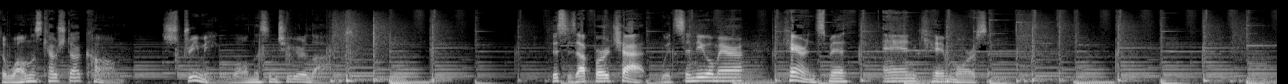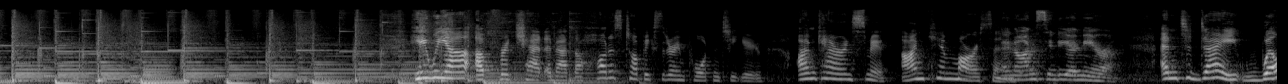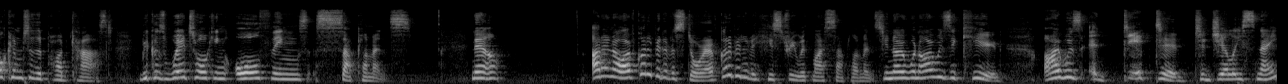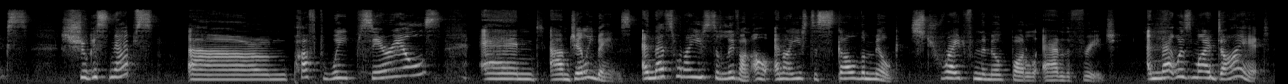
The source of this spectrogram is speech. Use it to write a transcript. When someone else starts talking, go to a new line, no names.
TheWellnessCouch.com, streaming wellness into your lives. This is Up for a Chat with Cindy O'Meara, Karen Smith, and Kim Morrison.
Here we are up for a chat about the hottest topics that are important to you. I'm Karen Smith.
I'm Kim Morrison.
And I'm Cindy O'Meara.
And today, welcome to the podcast because we're talking all things supplements. Now, I don't know, I've got a bit of a story. I've got a bit of a history with my supplements. You know, when I was a kid, I was addicted to jelly snakes, sugar snaps, um, puffed wheat cereals, and um, jelly beans. And that's what I used to live on. Oh, and I used to scull the milk straight from the milk bottle out of the fridge. And that was my diet.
